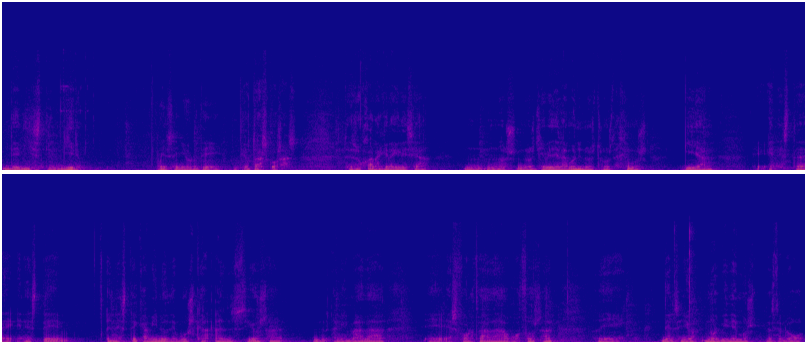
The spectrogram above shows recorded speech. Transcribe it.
de distinguir el Señor de, otras cosas. Entonces ojalá que la Iglesia nos, lleve de la mano y nosotros nos dejemos guiar en este, en este, en este camino de busca ansiosa, animada, eh, esforzada, gozosa eh, del Señor. No olvidemos, desde luego,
